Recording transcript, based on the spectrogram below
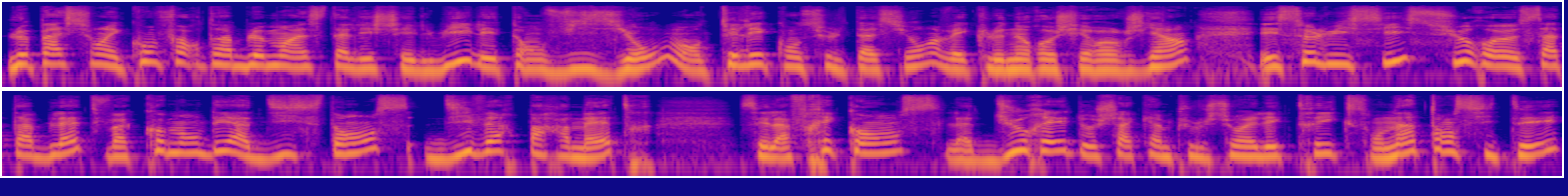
Le patient est confortablement installé chez lui, il est en vision, en téléconsultation avec le neurochirurgien et celui-ci, sur euh, sa tablette, va commander à distance divers paramètres. C'est la fréquence, la durée de chaque impulsion électrique, son intensité,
